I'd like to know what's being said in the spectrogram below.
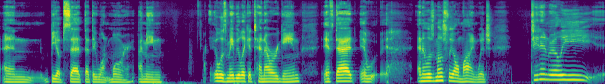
and be upset that they want more. I mean, it was maybe like a ten hour game, if that. It and it was mostly online, which didn't really.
